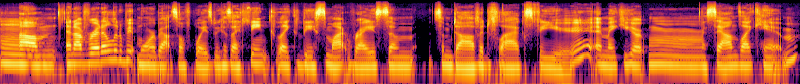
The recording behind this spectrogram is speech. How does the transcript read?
Um, and I've read a little bit more about soft boys because I think like this might raise some some David flags for you and make you go, mm, sounds like him.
